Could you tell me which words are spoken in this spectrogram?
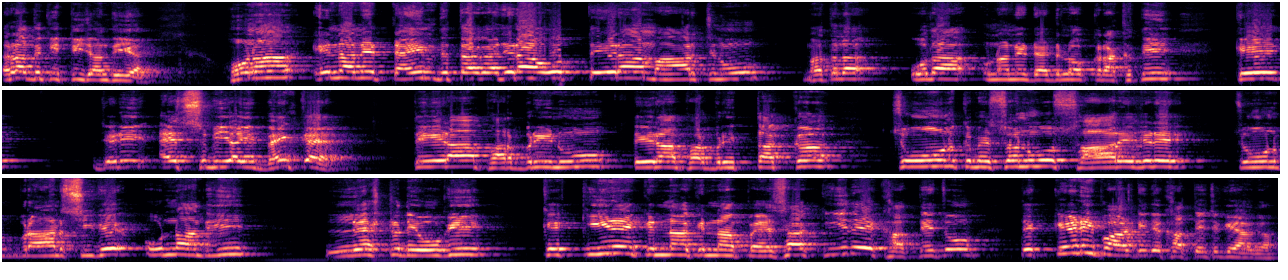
ਰੱਦ ਕੀਤੀ ਜਾਂਦੀ ਹੈ। ਹੁਣ ਇਹਨਾਂ ਨੇ ਟਾਈਮ ਦਿੱਤਾਗਾ ਜਿਹੜਾ ਉਹ 13 ਮਾਰਚ ਨੂੰ ਮਤਲਬ ਉਹਦਾ ਉਹਨਾਂ ਨੇ ਡੈਡਲੌਕ ਰੱਖਤੀ ਕਿ ਜਿਹੜੀ SBI ਬੈਂਕ ਹੈ 13 ਫਰਵਰੀ ਨੂੰ 13 ਫਰਵਰੀ ਤੱਕ ਚੋਣ ਕਮਿਸ਼ਨ ਨੂੰ ਉਹ ਸਾਰੇ ਜਿਹੜੇ ਚੋਣ ਬ੍ਰਾਂਡ ਸੀਗੇ ਉਹਨਾਂ ਦੀ ਲਿਸਟ ਦੇਊਗੀ ਕਿ ਕਿਹਨੇ ਕਿੰਨਾ ਕਿੰਨਾ ਪੈਸਾ ਕਿਹਦੇ ਖਾਤੇ ਚੋਂ ਤੇ ਕਿਹੜੀ ਪਾਰਟੀ ਦੇ ਖਾਤੇ 'ਚ ਗਿਆਗਾ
